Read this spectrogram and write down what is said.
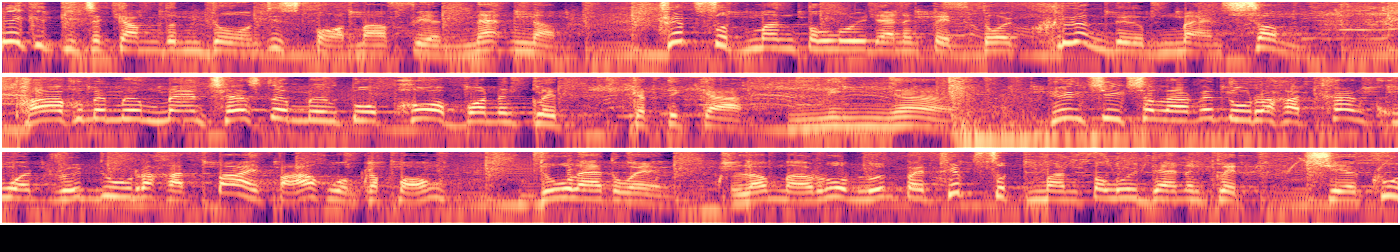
นี่คือกิจกรรมโดนๆที่สปอร์ตมาเฟียแนะนำ ทริปสุดมันตะลุยแดนอังกฤษโดยเครื่องดื่มแมนซัมพาคุณไปเมืองแมนเชสเตอร์เมืองตัวพ่อบอลอังกฤษกติกาง่ายๆเพียงฉีกฉลากและดูรหัสข้างขวด หรือดูรหัสใต้ฝาห่วงกระป๋อง ดูแลตัวเอง แล้วมาร่วมลุ้นไปทริปสุดมันตะลุยแดนอังกฤษ เชียร์คู่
